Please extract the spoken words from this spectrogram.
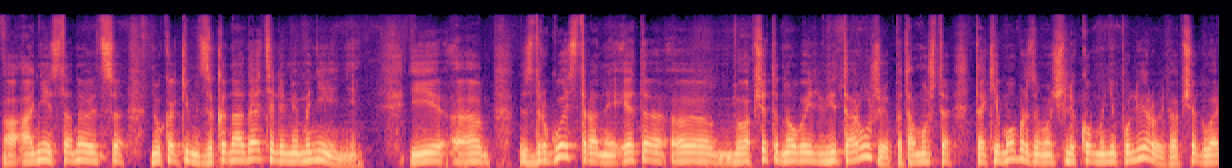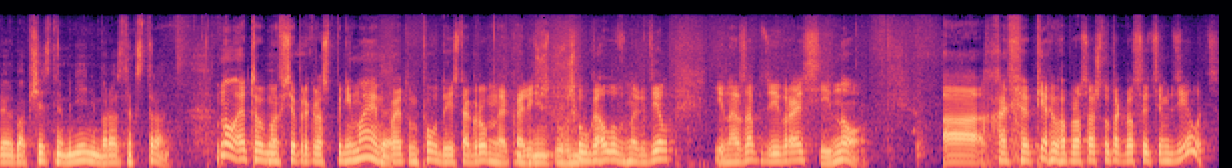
а, они становятся, ну, какими-то законодателями мнений. И э, с другой стороны, это э, вообще-то новый вид оружия, потому что таким образом очень легко манипулировать, вообще говоря, общественным мнением разных стран. Ну, это мы все прекрасно понимаем, да. по этому поводу есть огромное количество mm-hmm. уже уголовных дел и на Западе, и в России. Но а, хотя первый вопрос, а что тогда с этим делать?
